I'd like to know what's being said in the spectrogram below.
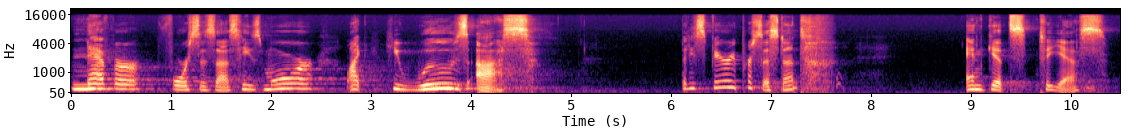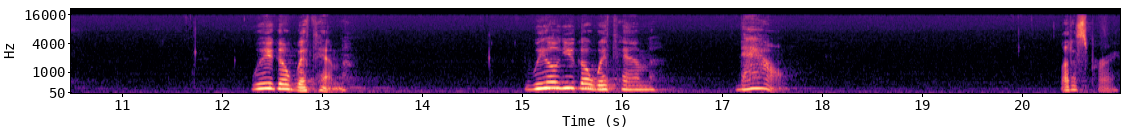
never forces us, He's more like he woos us. But he's very persistent and gets to yes. Will you go with him? Will you go with him now? Let us pray.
